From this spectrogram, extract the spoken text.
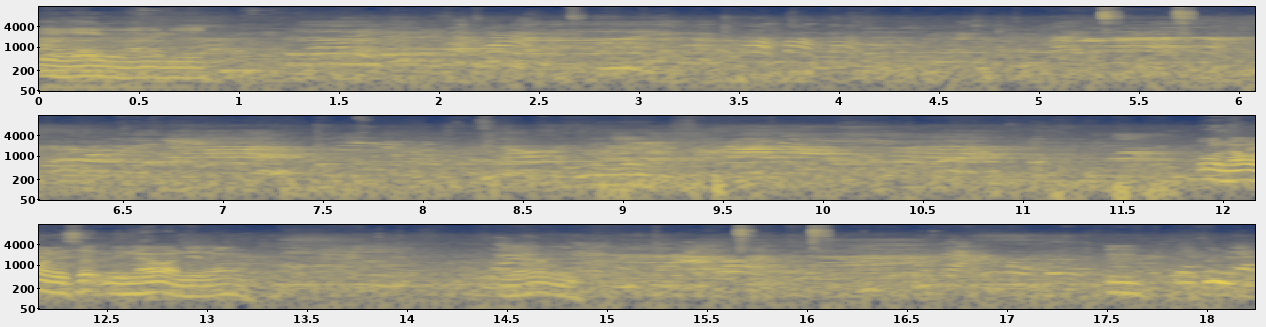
对，要有用力。Oh, now one is it? Now one, now. Now one. Hmm. Come here.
